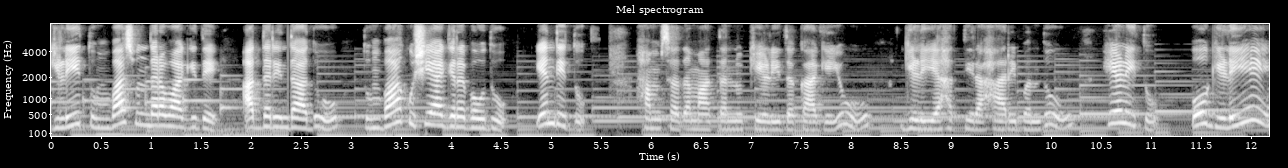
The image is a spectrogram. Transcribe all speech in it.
ಗಿಳಿ ತುಂಬಾ ಸುಂದರವಾಗಿದೆ. ಆದ್ದರಿಂದ ಅದು ತುಂಬಾ ಖುಷಿಯಾಗಿರಬಹುದು ಎಂದಿತು. ಹಂಸದ ಮಾತನ್ನು ಕೇಳಿದ ಕಾಗೆಯು ಗಿಳಿಯ ಹತ್ತಿರ ಹಾರಿ ಬಂದು ಹೇಳಿತು, ಓ ಗಿಳಿಯೇ,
